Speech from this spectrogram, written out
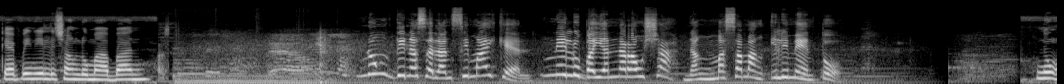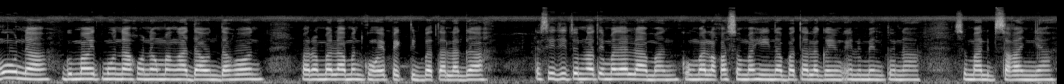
kaya pinilit siyang lumaban. Pinasalan si Michael, nilubayan na raw siya ng masamang elemento. Nung una, gumamit muna ako ng mga dahon-dahon para malaman kung effective ba talaga. Kasi dito natin malalaman kung malakas o mahina ba talaga yung elemento na sumanib sa kanya.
